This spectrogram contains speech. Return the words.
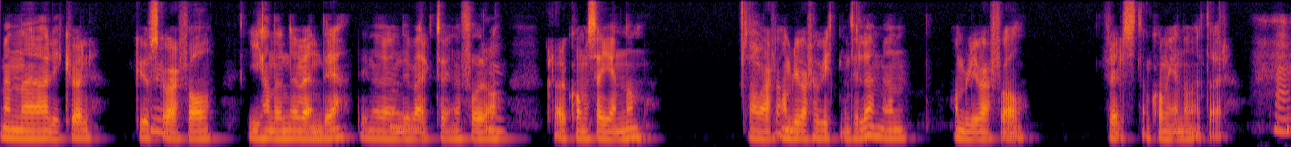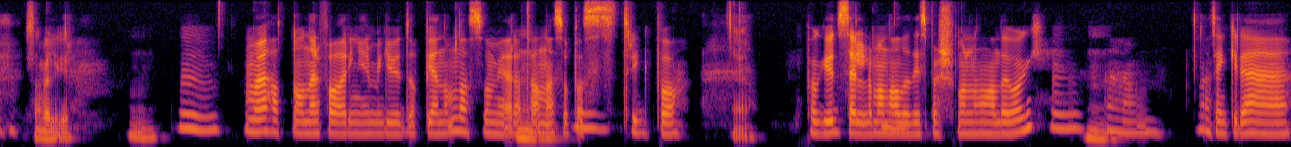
men eh, allikevel. Gud skal i Mm. hvert fall gi han det nødvendige, de nødvendige Mm. verktøyene for å Mm. klare å komme seg gjennom. Så han, han blir i hvert fall vitne til det, men han blir i hvert fall frelst og kommer gjennom dette her, Mm. hvis han velger. Mm. Mm. Han må jo ha hatt noen erfaringer med Gud opp igjennom, da, som gjør at Mm. han er såpass trygg på, Ja. på Gud, selv om han hadde de spørsmålene han hadde òg. Mm. Um, jeg tenker det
